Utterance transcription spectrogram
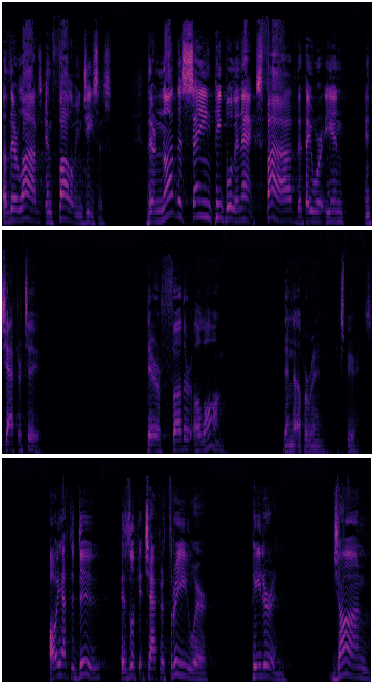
of their lives in following Jesus. They're not the same people in Acts 5 that they were in in chapter 2. They're further along than the upper room experience. All you have to do is look at chapter 3 where Peter and John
